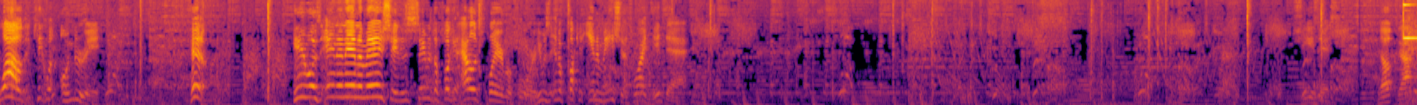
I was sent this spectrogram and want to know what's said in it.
Wow, the kick went under it. Hit him. He was in an animation. It's the same as the fucking Alex player before. He was in a fucking animation. That's why I did that. Jesus. Nope, got me.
